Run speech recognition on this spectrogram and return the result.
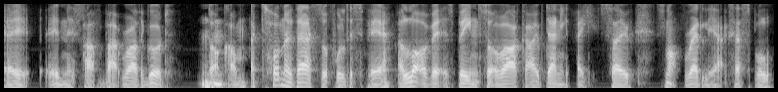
uh, in this half about Rather Good. Dot mm-hmm. com. A ton of their stuff will disappear. A lot of it has been sort of archived anyway, so it's not readily accessible,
